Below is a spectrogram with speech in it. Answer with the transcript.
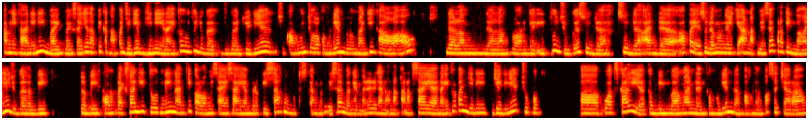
pernikahan ini baik-baik saja tapi kenapa jadinya begini? Nah, itu itu juga juga jadinya suka muncul. Kemudian belum lagi kalau dalam dalam keluarga itu juga sudah sudah ada apa ya, sudah memiliki anak. Biasanya pertimbangannya juga lebih lebih kompleks lagi tuh. Nih nanti kalau misalnya saya berpisah memutuskan berpisah bagaimana dengan anak-anak saya? Nah itu kan jadi jadinya cukup uh, kuat sekali ya kebimbangan dan kemudian dampak-dampak secara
